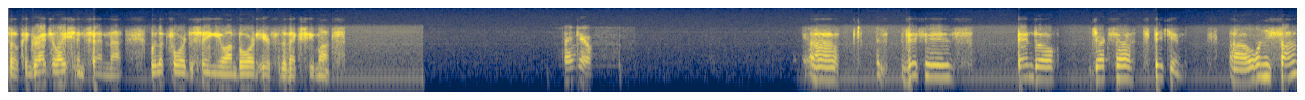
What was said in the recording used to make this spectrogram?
So congratulations, and uh, we look forward to seeing you on board here for the next few months. Thank you. Uh, this is Endo JAXA speaking. Uh, 大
